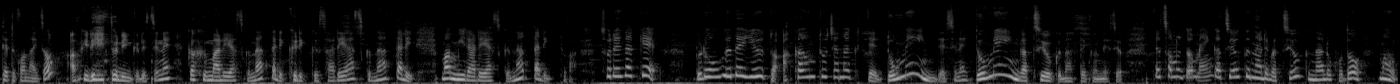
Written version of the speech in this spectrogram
出てこないぞ。アフィリエイトリンクですね。が踏まれやすくなったりクリックされやすくなったり、まあ、見られやすくなったりとか。それだけブログで言うとアカウントじゃなくてドメインですね。ドメインが強くなっていくんですよ。でそのドメインが強くなれば強くなるほど、まあ、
